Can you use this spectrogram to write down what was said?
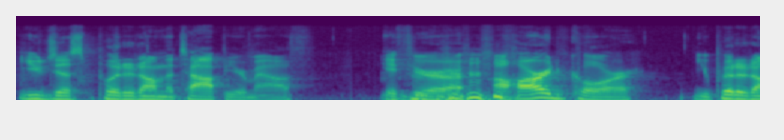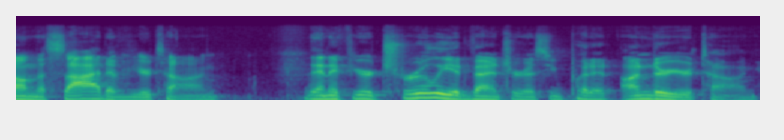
you just put it on the top of your mouth. If you're a, a hardcore, you put it on the side of your tongue. Then if you're truly adventurous, you put it under your tongue.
